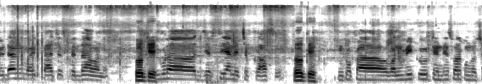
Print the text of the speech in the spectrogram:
రెడ్ అండ్ వైట్ ప్యాచెస్ పెద్ద ఓకే. కూడా jersey and HF cross. Okay. ఇంకొక వన్ వీక్ టెన్ డేస్ వరకు ఉండొచ్చు.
